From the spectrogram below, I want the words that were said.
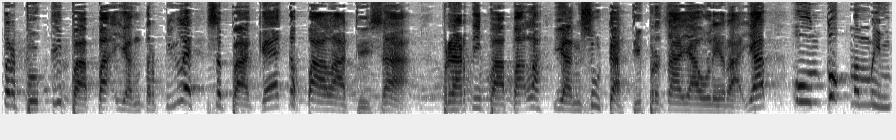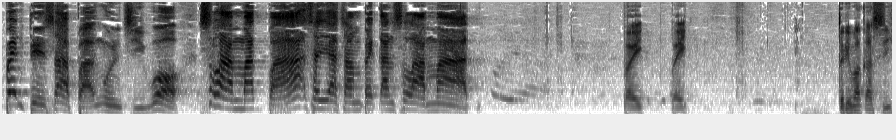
Terbukti Bapak yang terpilih sebagai kepala desa. Berarti Bapaklah yang sudah dipercaya oleh rakyat untuk memimpin desa bangun jiwa. Selamat Pak, saya sampaikan selamat. Baik, baik. Terima kasih.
